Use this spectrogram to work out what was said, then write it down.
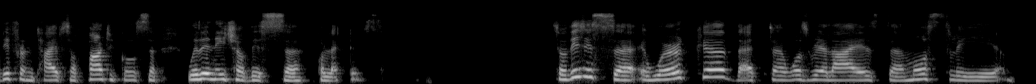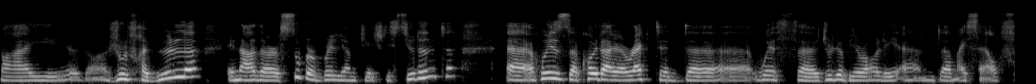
different types of particles within each of these collectives. So this is uh, a work uh, that uh, was realized uh, mostly by uh, Jules Fraboul, another super brilliant PhD student, uh, who is co-directed with Giulio Biroli and myself.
